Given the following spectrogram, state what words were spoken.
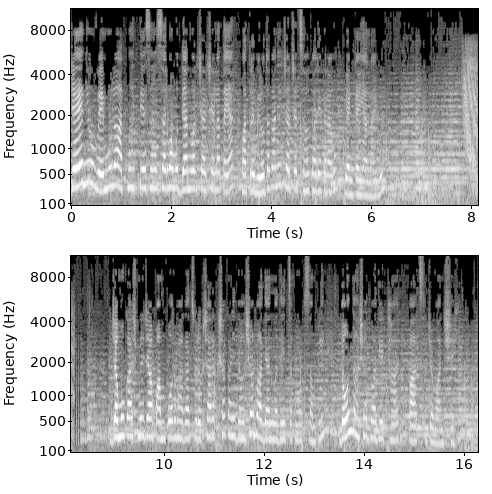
जेएनयू वेमुला आत्महत्येसह सर्व मुद्द्यांवर चर्चेला तयार. मात्र विरोधकांनी चर्चेत सहकार्य करावं व्यंकय्या नायडू. जम्मू काश्मीरच्या पांपोर भागात सुरक्षा रक्षक आणि दहशतवाद्यांमध्ये चकमक संपली. दोन दहशतवादी ठार पाच जवान शहीद.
